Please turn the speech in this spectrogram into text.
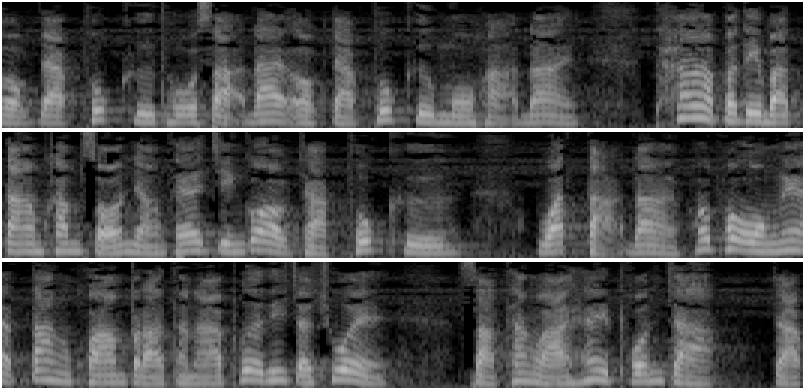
ออกจากทุกข์คือโทสะได้ออกจากทุกข์คือโมหะได้ ถ้าปฏิบัติตามคำสอนอย่างแท้จริงก็ออกจากทุกข์คือวัตตะได้ เพราะพระองค์เนี่ยตั้งความปรารถนาเพื่อที่จะช่วยสัตว์ทั้งหลายให้พ้นจากจาก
